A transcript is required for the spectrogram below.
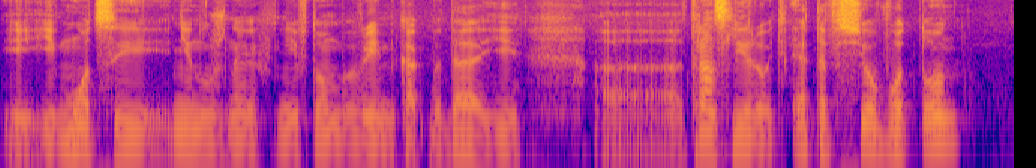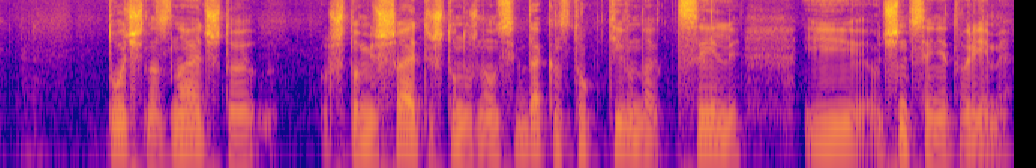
и эмоций ненужных не в том время, как бы, да, и э, транслировать. Это все вот он точно знает, что что мешает и что нужно. Он всегда конструктивно, цели и очень ценит время.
